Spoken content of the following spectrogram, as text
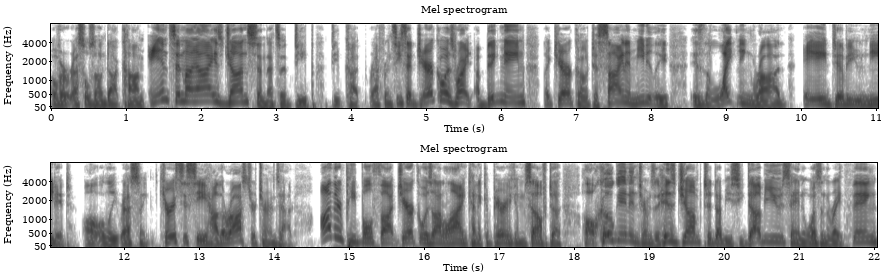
over at WrestleZone.com. Ants in my eyes, Johnson. That's a deep, deep cut reference. He said Jericho is right. A big name like Jericho to sign immediately is the lightning rod AAW needed. All Elite Wrestling. Curious to see how the roster turns out. Other people thought Jericho was on a line, kind of comparing himself to Hulk Hogan in terms of his jump to WCW, saying it wasn't the right thing.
